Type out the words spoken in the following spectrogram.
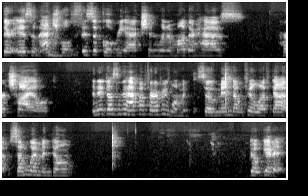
there is an actual physical reaction when a mother has her child, and it doesn't happen for every woman. So men don't feel left out. Some women don't don't get it,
